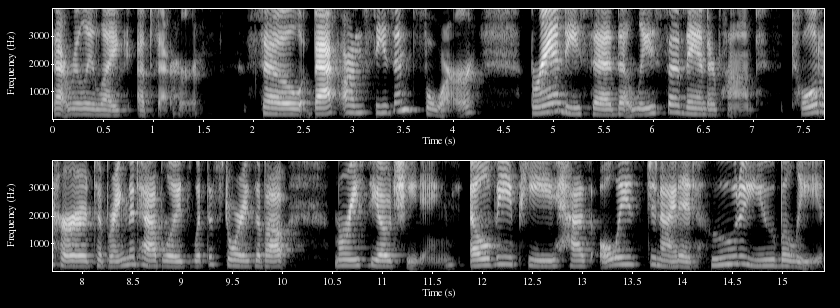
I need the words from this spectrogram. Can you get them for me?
that really like upset her. So back on season four, Brandi said that Lisa Vanderpump told her to bring the tabloids with the stories about Mauricio cheating. LVP has always denied it. Who do you believe?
